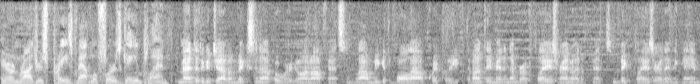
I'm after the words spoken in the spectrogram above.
Aaron Rodgers praised Matt LaFleur's game plan. Matt did a good job of mixing up what we were doing on offense and allowing me to get the ball out quickly. Davante made a number of plays. Randall had, had some big plays early in the game.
